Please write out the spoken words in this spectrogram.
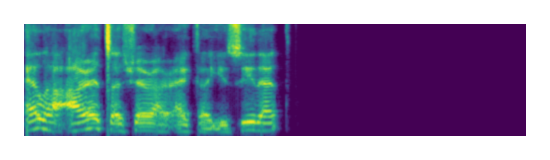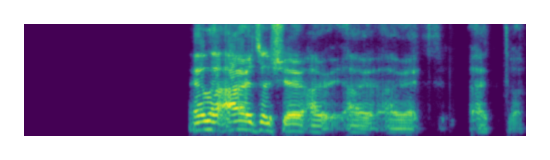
El haaretz asher areka. You see that? El haaretz asher areka.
